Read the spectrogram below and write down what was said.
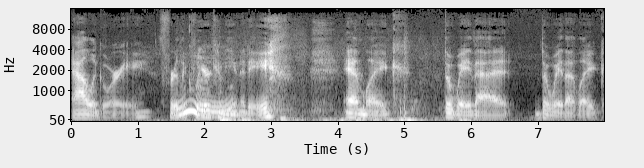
Allegory for the queer community. and like the way that the way that like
